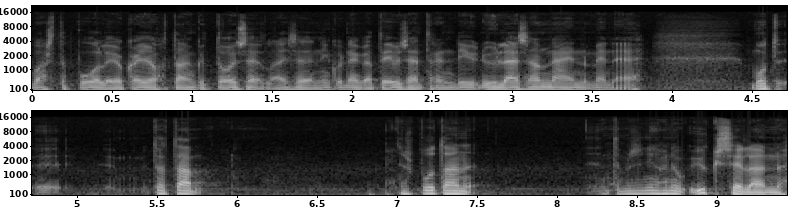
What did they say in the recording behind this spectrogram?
vastapuoli, joka johtaa jonkin toisenlaiseen niinku negatiiviseen trendiin. Yleensä näin menee. Mutta tota, jos puhutaan tämmöisen ihan niinku yksilön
